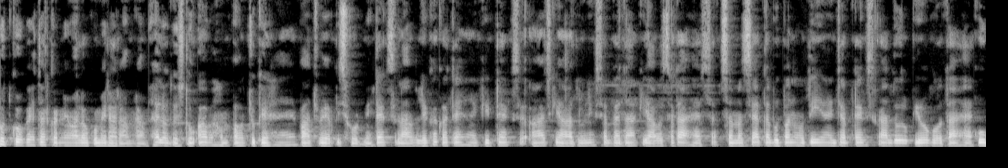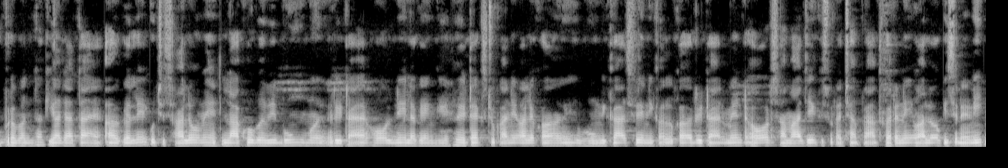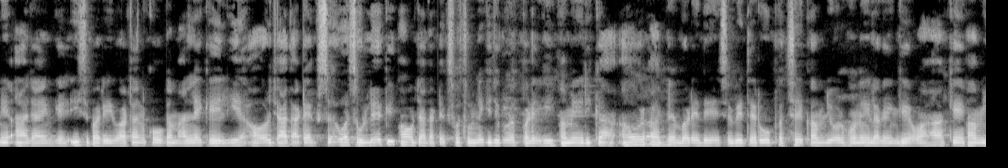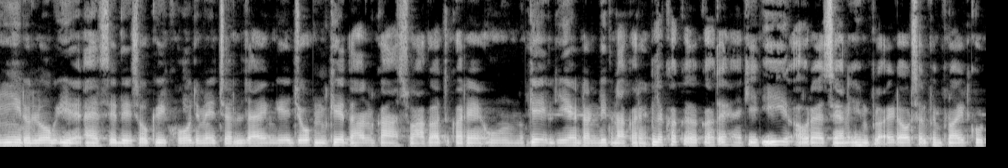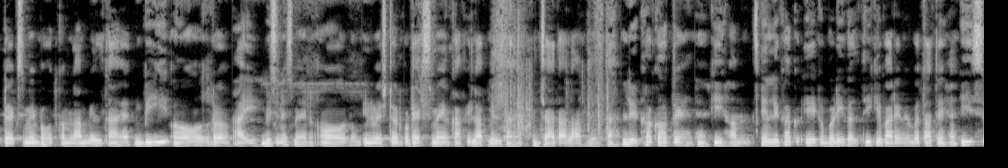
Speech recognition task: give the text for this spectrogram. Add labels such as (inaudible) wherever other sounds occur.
खुद को बेहतर करने वालों को मेरा राम राम। हेलो दोस्तों, अब हम पहुँच चुके हैं पांचवे एपिसोड में। टैक्स लाभ लेखक कहते हैं कि टैक्स आज के आधुनिक सभ्यता की आवश्यकता है। समस्या तब उत्पन्न होती है जब टैक्स का दुरुपयोग होता है। कुप्रबंधन किया जाता है। अगले कुछ सालों में लाखों बेबी बूम रिटायर होने लगेंगे। वे टैक्स चुकाने वाले भूमिका से निकलकर रिटायरमेंट और सामाजिक सुरक्षा प्राप्त करने वालों की श्रेणी में आ जाएँगे। इस परिवर्तन को संभालने के लिए और और ज़्यादा टैक्स वसूलने की, और ज़्यादा टैक्स वसूलने की ज़रूरत पड़ेगी। अमेरिका और अन्य बड़े देश वित्त रूप से कमज़ोर होने लगेंगे। वहाँ के अमीर लोग ऐसे देशों की खोज में चल जाएँगे जो उनके धन का स्वागत करें, उनके लिए दंडित ना करें। लेखक कहते हैं कि ई और एस, यानी एम्प्लॉयड और सेल्फ एम्प्लॉयड को टैक्स में बहुत कम लाभ मिलता है। बी और आई बिजनेसमैन और इन्वेस्टर को टैक्स में काफ़ी लाभ मिलता है। ज़्यादा लाभ मिलता है। लेखक कहते हैं कि हम लेखक एक बड़ी गलती के बारे में बताते हैं। इस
